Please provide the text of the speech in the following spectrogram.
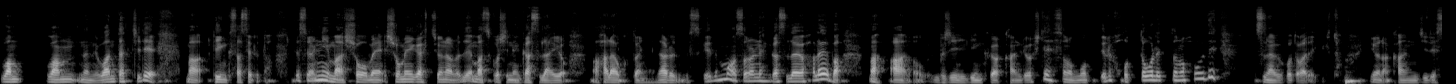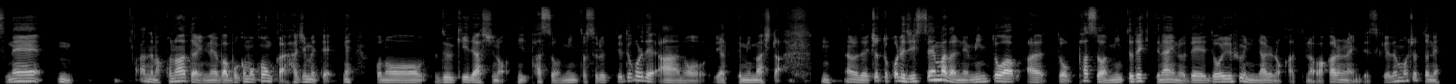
ワンワンなんでワンタッチで、まあ、リンクさせると。で、それに、まあ、証明、証明が必要なので、まあ、少しね、ガス代を払うことになるんですけれども、そのね、ガス代を払えば、まあ、あの無事にリンクが完了して、その持ってるホットウォレットの方でつなぐことができるというような感じですね。うん。あのまこのあたりね、ま僕も今回初めてね、このドゥーキーダッシュのパスをミントするっていうところで、あの、やってみました。うん。なので、ちょっとこれ実際まだね、ミントは、あとパスはミントできてないので、どういう風になるのかっていうのはわからないんですけども、ちょっとね、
